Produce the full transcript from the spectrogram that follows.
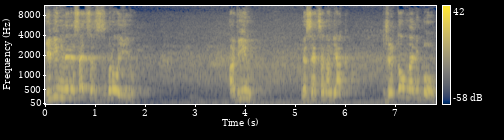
І він не несеться з зброєю, а він несеться нам як жертовна любов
